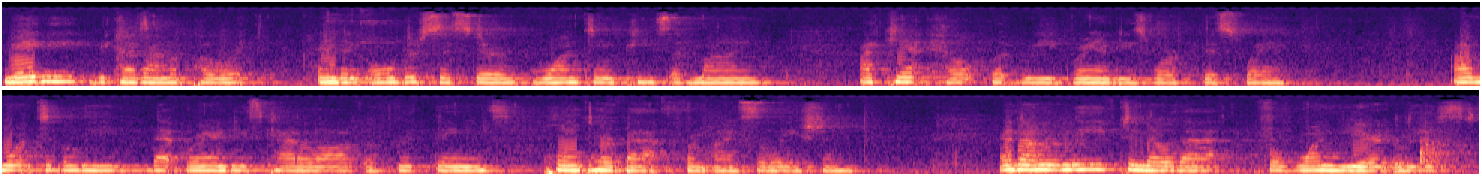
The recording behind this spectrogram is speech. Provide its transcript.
Maybe because I'm a poet and an older sister wanting peace of mind, I can't help but read Brandy's work this way. I want to believe that Brandy's catalog of good things pulled her back from isolation. And I'm relieved to know that, for one year at least,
